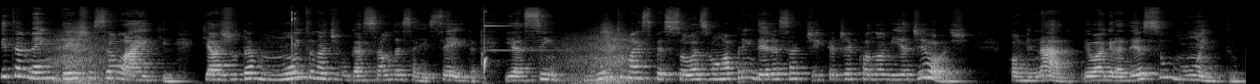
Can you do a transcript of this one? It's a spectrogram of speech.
E também deixe o seu like, que ajuda muito na divulgação dessa receita e assim muito mais pessoas vão aprender essa dica de economia de hoje. Combinado? Eu agradeço muito.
